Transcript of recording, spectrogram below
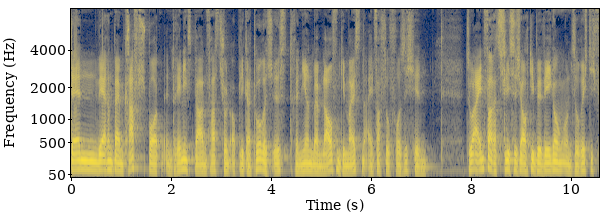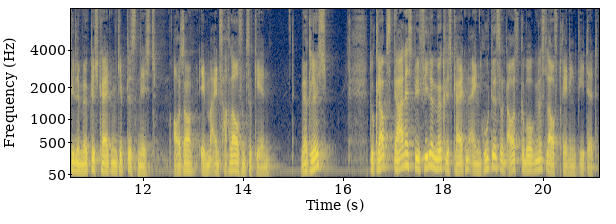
Denn während beim Kraftsport ein Trainingsplan fast schon obligatorisch ist, trainieren beim Laufen die meisten einfach so vor sich hin. Zu einfach ist schließlich auch die Bewegung und so richtig viele Möglichkeiten gibt es nicht, außer eben einfach laufen zu gehen. Wirklich? Du glaubst gar nicht, wie viele Möglichkeiten ein gutes und ausgewogenes Lauftraining bietet.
